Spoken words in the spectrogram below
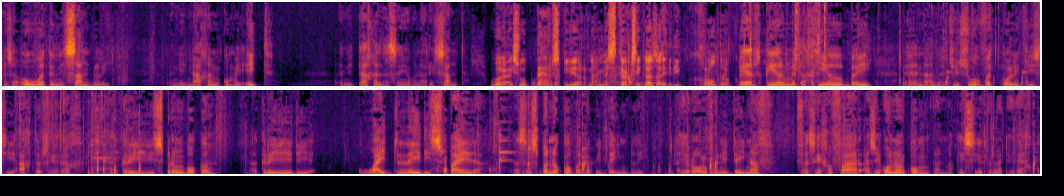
is 'n ou wat in die sand bly. In die nag kom hy uit. In die dag is hy onder die sand. O, hy's so perskleur, né? My skrik seker as hy uit die grond uit. Perskleur met 'n geel by en dan het jy so wit kolletjies hier agter sy rug. En dan kry jy die springbokke. Dan kry jy die white lady spider. Is 'n spinnekop wat op die duin bly. Hy rol van die duin af vir sy gevaar as hy onderkom, dan maak hy seker dat hy wegkom.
